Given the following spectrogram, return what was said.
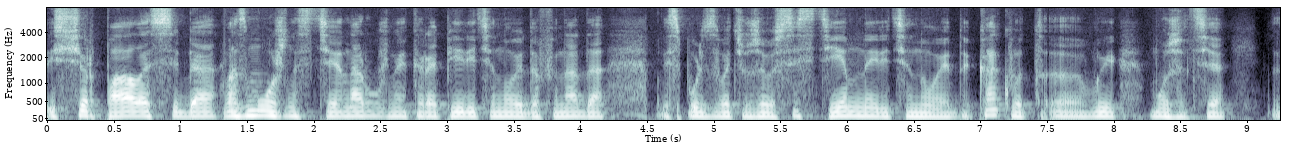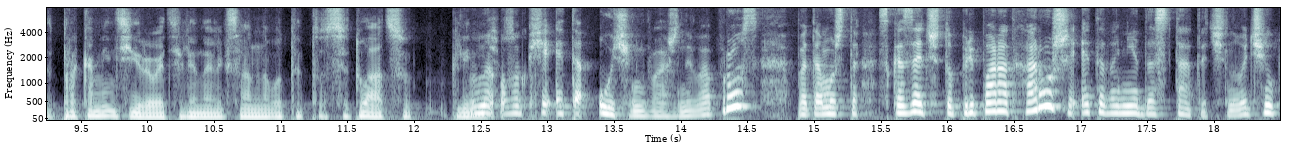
исчерпала себя возможности наружной терапии ретиноидов, и надо использовать уже системные ретиноиды. Как вот э, вы можете прокомментировать, Елена Александровна, вот эту ситуацию? Ну, вообще это очень важный вопрос, потому что сказать, что препарат хороший, этого недостаточно. Очень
